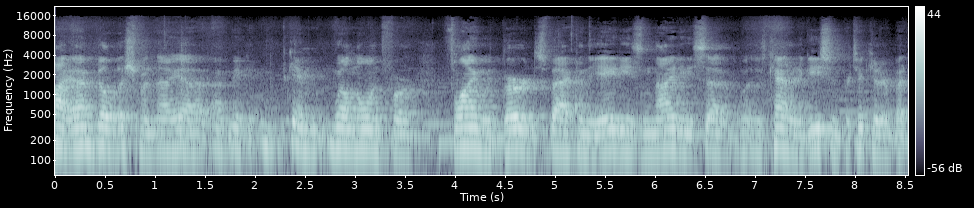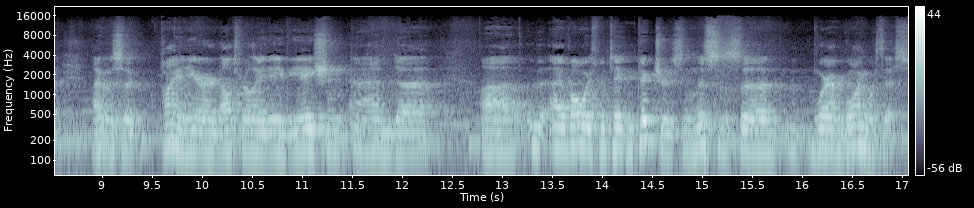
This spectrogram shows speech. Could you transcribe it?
Hi, I'm Bill Lishman. I, uh, I became well known for flying with birds back in the 80s and 90s, uh, with Canada geese in particular, but I was a pioneer in ultralight aviation and uh, uh, I've always been taking pictures and this is uh, where I'm going with this.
